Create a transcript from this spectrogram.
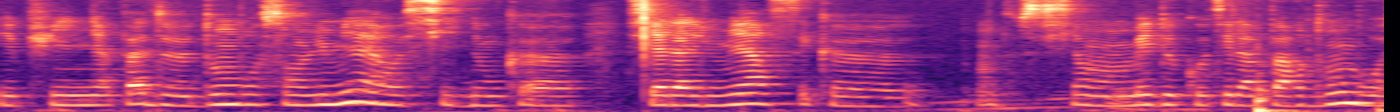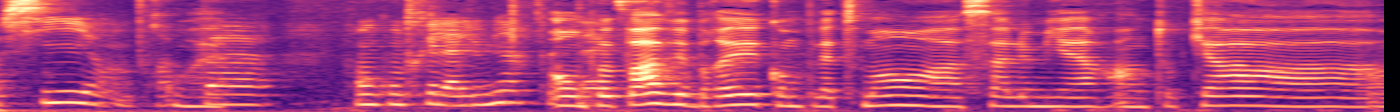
Et puis, il n'y a pas d'ombre sans lumière aussi. Donc, euh, s'il y a la lumière, c'est que si on met de côté la part d'ombre aussi, on ne pourra Ouais. pas rencontrer la lumière. On ne peut pas vibrer complètement à sa lumière, en tout cas euh,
